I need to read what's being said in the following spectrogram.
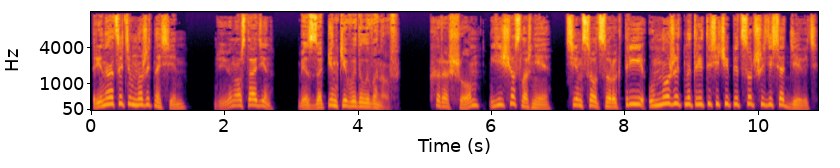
Тринадцать умножить на семь». «Девяносто один». Без запинки выдал Иванов. «Хорошо. Еще сложнее. 743 умножить на 3569.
